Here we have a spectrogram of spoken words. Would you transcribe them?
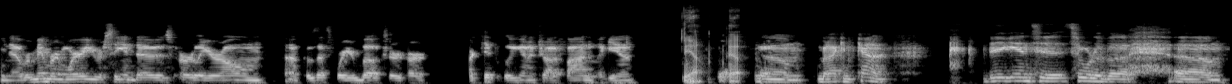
You know, remembering where you were seeing does earlier on because uh, that's where your bucks are are, are typically going to try to find them again. Yeah, yeah. Um, but I can kind of dig into sort of a um,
